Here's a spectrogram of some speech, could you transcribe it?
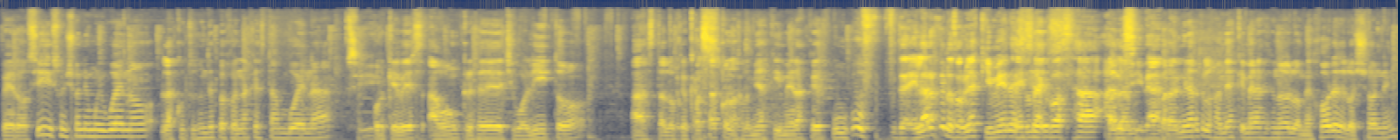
Pero sí, es un shonen muy bueno, la construcción de personajes es tan buena, Sí. porque ves a Gon crecer desde chibolito hasta lo, Lo que pasa con las hormigas quimeras, que es... uf, Uf, el arco de las hormigas quimeras es una es- cosa para, alucinante. Para mí el arco de las hormigas quimeras es uno de los mejores de los shonen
